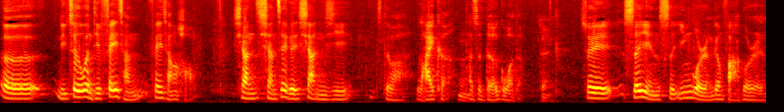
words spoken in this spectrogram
呃，你这个问题非常非常好，像像这个相机，对吧？莱克，它是德国的，对，所以摄影是英国人跟法国人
